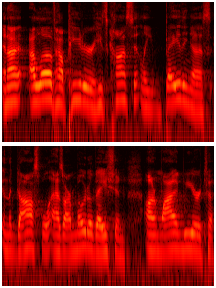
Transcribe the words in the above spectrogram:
And I, I love how Peter, he's constantly bathing us in the gospel as our motivation on why we are to,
